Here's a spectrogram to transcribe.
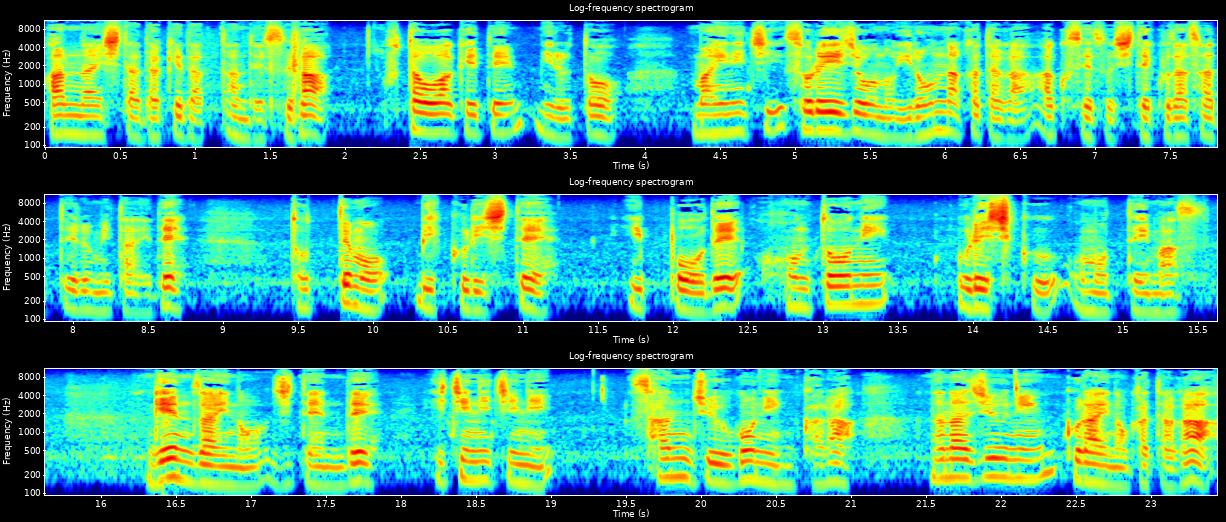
案内しただけだったんですが蓋を開けてみると毎日それ以上のいろんな方がアクセスしてくださっているみたいでとってもびっくりして一方で本当に嬉しく思っています。現在の時点で1日に35人から70人くらいの方が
